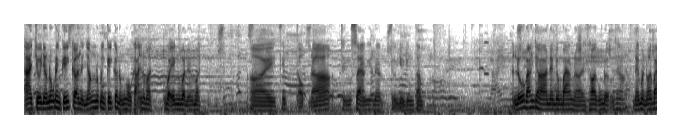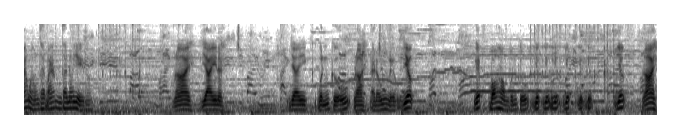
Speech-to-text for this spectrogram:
Ai chưa nhấn nút đăng ký kênh thì nhấn nút đăng ký kênh ủng hộ Khải nha em ơi. Chúc vậy anh Vinh nha em ơi. Rồi, tiếp tục đó. Chính sàng nha anh em, Tự nhiên trung tâm. Lúa bán cho anh em trong bang rồi, Thôi cũng được, không sao. Để mình nói bán mà không thấy bán, không thấy nói gì thôi. Rồi, dây này Dây vĩnh cửu. Rồi đầy đủ nguyên liệu. Dứt. Ghép bó hồng vĩnh cửu. Dứt dứt dứt dứt dứt dứt dứt. Rồi.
